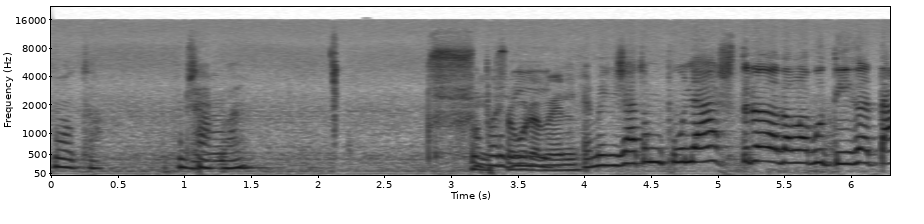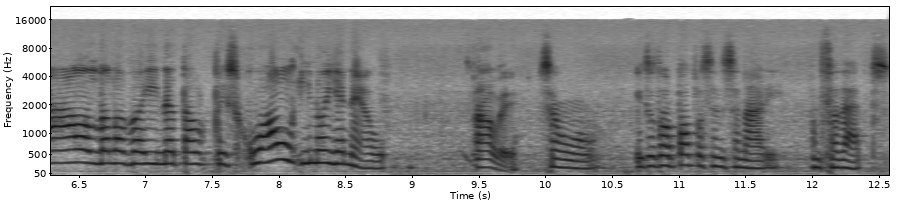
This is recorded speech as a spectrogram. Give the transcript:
Molta, em sembla. Sí, o per segurament. dir, he menjat un pollastre de la botiga tal, de la veïna tal Pasqual i no hi aneu. Ale. Segur. I tot el poble sense anar-hi, enfadats.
